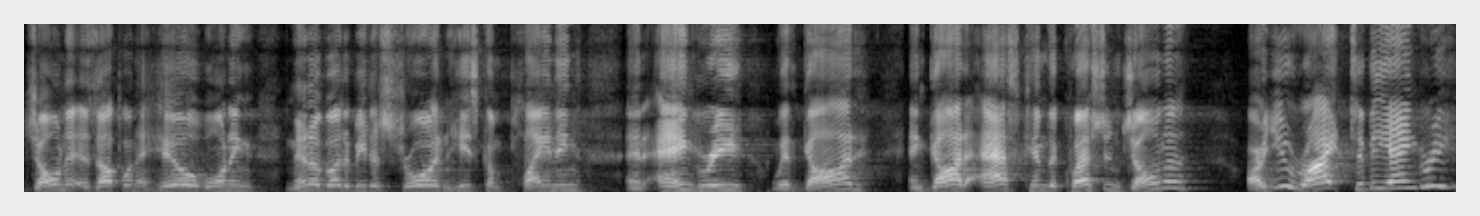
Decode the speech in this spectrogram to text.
Jonah is up on a hill wanting Nineveh to be destroyed, and he's complaining and angry with God. And God asks him the question Jonah, are you right to be angry?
